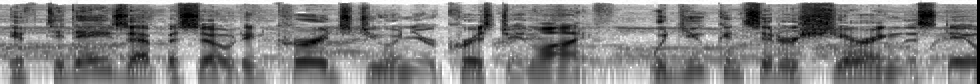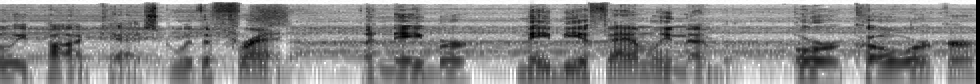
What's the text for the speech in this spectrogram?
If today's episode encouraged you in your Christian life, would you consider sharing this daily podcast with a friend, a neighbor, maybe a family member, or a coworker?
